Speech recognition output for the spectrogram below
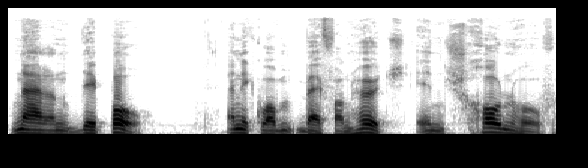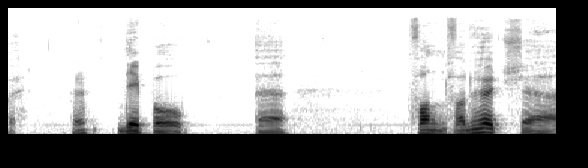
naar een depot. En ik kwam bij Van Heuts in Schoonhoven. Huh? Depot eh, van Van Heuts eh,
